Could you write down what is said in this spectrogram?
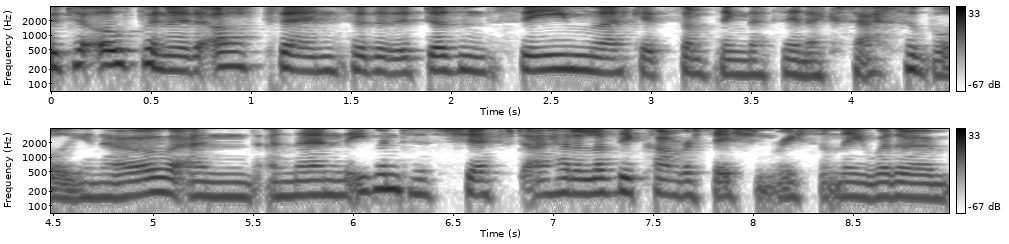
but to open it up then so that it doesn't seem like it's something that's inaccessible you know? And and then even to shift i had a lovely conversation recently with a,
